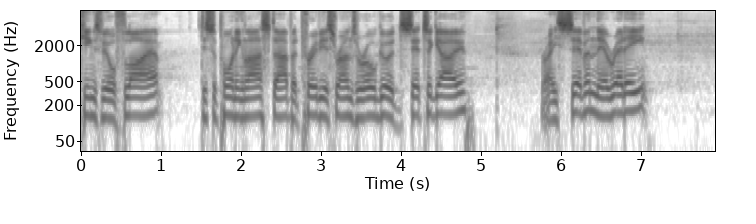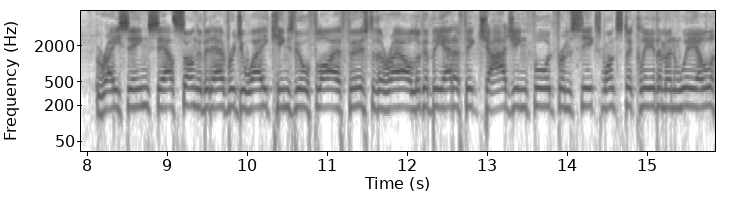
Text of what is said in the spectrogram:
Kingsville Flyer. Disappointing last start, but previous runs were all good. Set to go. Race seven, they're ready. Racing, South Song a bit average away. Kingsville Flyer first to the rail. Look at Beatific charging forward from six. Wants to clear them and will.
